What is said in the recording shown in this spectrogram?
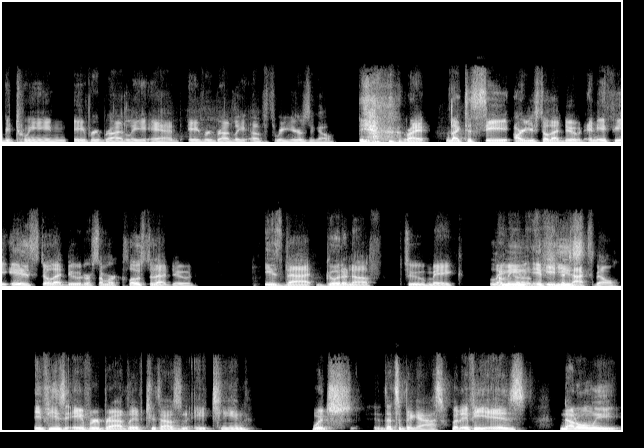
between Avery Bradley and Avery Bradley of three years ago, Yeah. right? Like to see, are you still that dude? And if he is still that dude or somewhere close to that dude, is that good enough to make I mean, if eat the tax bill? if he's Avery Bradley of 2018, which that's a big ask, but if he is, not only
